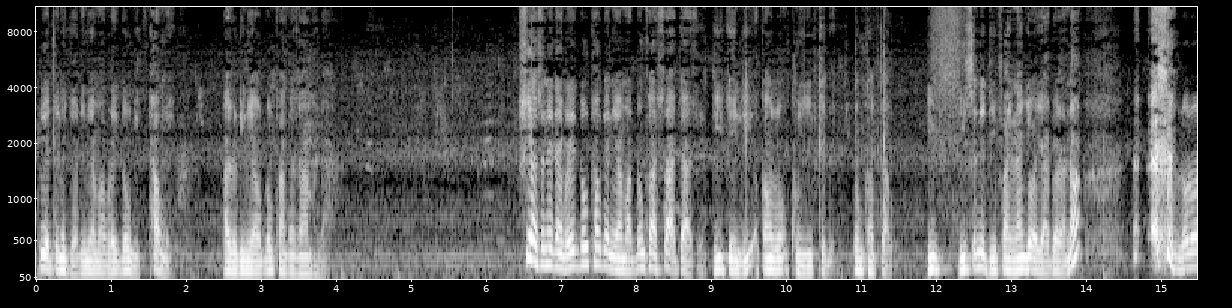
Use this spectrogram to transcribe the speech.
သူ့ရဲ့တစ်နေ့ကျော်ဒီနေရာမှာ break 3ဒီထောက်နေဒါဆိုဒီနေရာကို3ခါကစားမှာလားရှေ့ရစနစ်တိုင်းဗလေသုံးထောက်တဲ့နေရာမှာသုံးခါစကြဆိုဒီချိန်ဒီအကောင်းဆုံးအခွင့်အရေးဖြစ်တယ်သုံးခါကြောက်ဒီဒီစနစ်ဒီဖိုင်လန်ကြောအရာပြောတာနော်လောလော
